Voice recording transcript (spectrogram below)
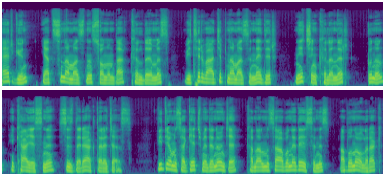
Her gün yatsı namazının sonunda kıldığımız vitir vacip namazı nedir, niçin kılınır, bunun hikayesini sizlere aktaracağız. Videomuza geçmeden önce kanalımıza abone değilseniz abone olarak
